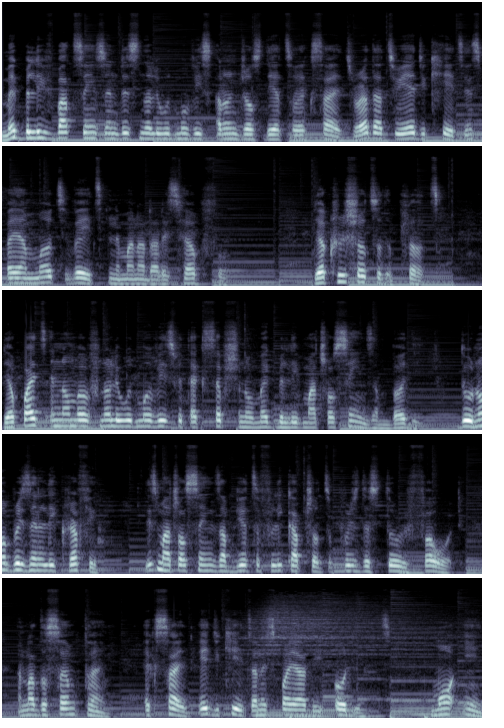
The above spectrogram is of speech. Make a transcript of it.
The make-believe bad scenes in these Nollywood movies aren't just there to excite, rather to educate, inspire and motivate in a manner that is helpful. They are crucial to the plot. There are quite a number of Nollywood movies with exceptional make-believe mature scenes and body, though not brazenly graphic. These mature scenes are beautifully captured to push the story forward and at the same time excite, educate and inspire the audience. More in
